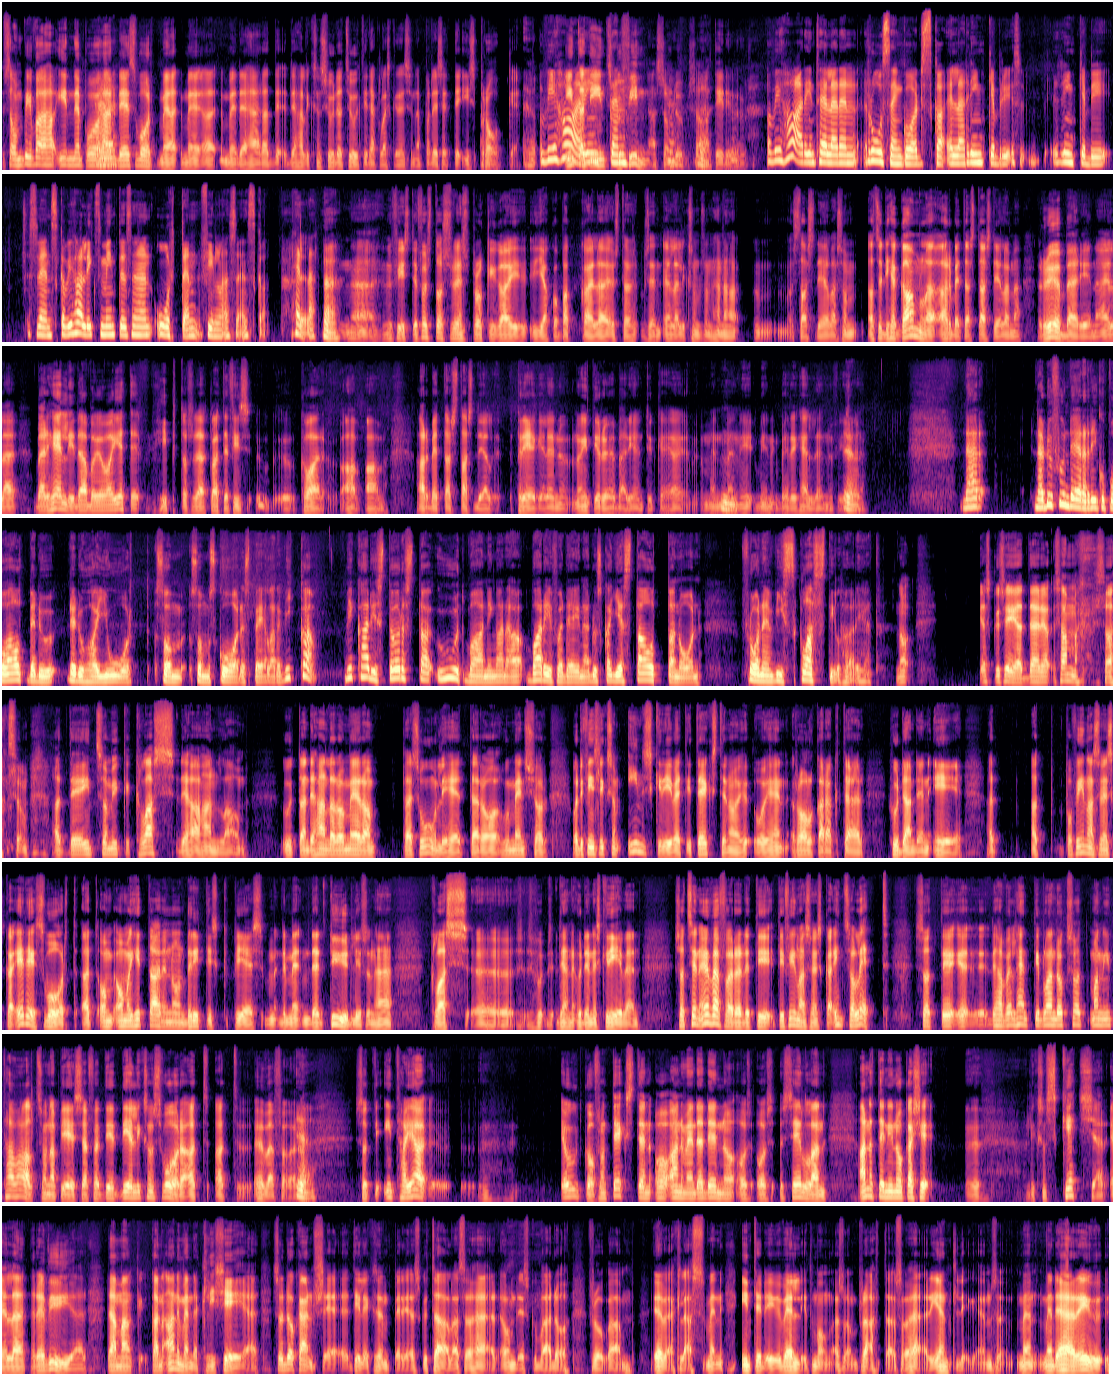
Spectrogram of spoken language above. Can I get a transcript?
som vi var inne på här, Ja. det är svårt med, med, med det här att det, det har liksom suddats ut de där klassgränserna på det sättet i språket. Vi Inte har att det inte inte, skulle finnas som du sa tidigare. och vi har inte heller en rosengårdska eller Rinkeby, Rinkeby svenska. Vi har liksom inte en sån här orten finlandssvenska heller. Nej. Nej, nu finns det förstås svenskspråkiga i i Jakobacka eller, Öster, sen- eller liksom sådana här mm, stadsdelar som, alltså de här gamla arbetarstadsdelarna, Röbergen eller Berghälli, där börjar vara jättehippt och sådär, klart det finns uh, kvar av, av arbetarstadsdel prägel ännu, no, inte i Röbergen tycker jag, men, men i, i Berghälli nu finns Ja. det. När, när du funderar, Rico, på allt det du, det du har gjort som, som skådespelare, vilka, vilka har de största utmaningarna varit för dig när du ska gestalta någon från en viss klasstillhörighet? No, jag skulle säga att det är samma sak som att det är inte så mycket klass det har handlat om, utan det handlar om mer om personligheter och hur människor, och det finns liksom inskrivet i texten och i, och i en rollkaraktär hurdan den är. Att, att på finlandssvenska är det svårt att om, om man hittar någon brittisk pjäs med, med, med en tydlig sån här klass, eh, hur, den, hur den är skriven, så att sen överföra det till, till finlandssvenska är inte så lätt. Så att det, det har väl hänt ibland också att man inte har valt sådana pjäser för det, det är liksom svåra att, att överföra. Ja. Så att inte har jag... Jag utgår från texten och använder den och, och, och sällan, annat än i några kanske eh, liksom sketcher eller revyer där man kan använda klichéer. Så då kanske till exempel jag skulle tala så här om det skulle vara då fråga om överklass, men inte det är ju väldigt många som pratar så här egentligen. Så, men, men det här är ju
